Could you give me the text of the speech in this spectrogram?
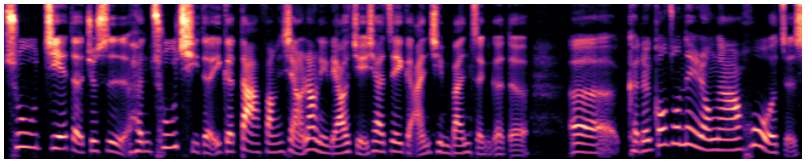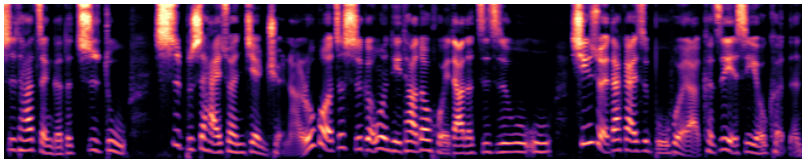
初阶的，就是很初期的一个大方向，让你了解一下这个安亲班整个的。呃，可能工作内容啊，或者是他整个的制度是不是还算健全啊？如果这十个问题他都回答的支支吾吾，薪水大概是不会了，可是也是有可能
